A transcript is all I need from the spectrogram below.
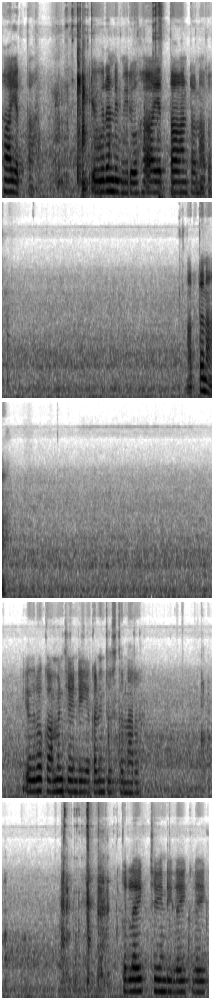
హాయ్ అత్త ఎవరండి మీరు? హాయ్ అత్త అంటున్నారు. అత్తనా? ఎవరో కామెంట్ చేయండి ఎక్కడి నుంచి చూస్తున్నారు లైక్ చేయండి లైక్ లైక్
